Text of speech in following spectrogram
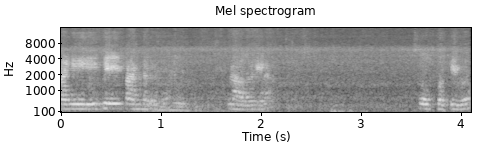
आणि हे कांदा लावायला चौकटीवर.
